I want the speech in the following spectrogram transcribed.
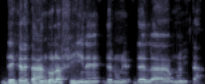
decretando la fine dell'umanità.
